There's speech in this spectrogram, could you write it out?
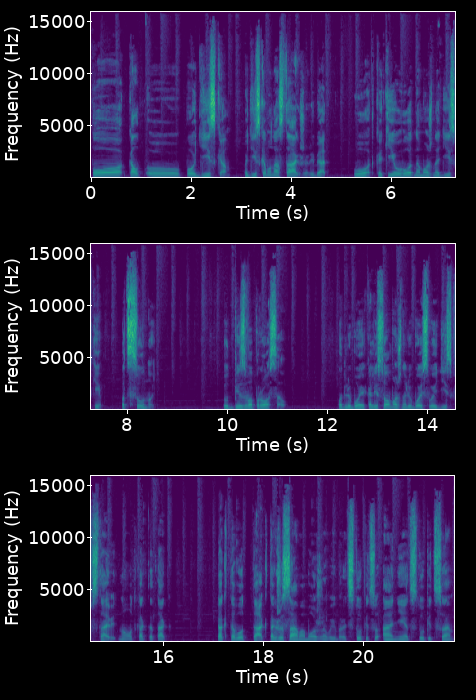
по, колп... по дискам. По дискам у нас также, ребят. Вот, какие угодно можно диски подсунуть. Тут без вопросов. Под любое колесо можно любой свой диск вставить. Ну, вот как-то так как-то вот так. Так же само можно выбрать ступицу. А нет, ступица.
